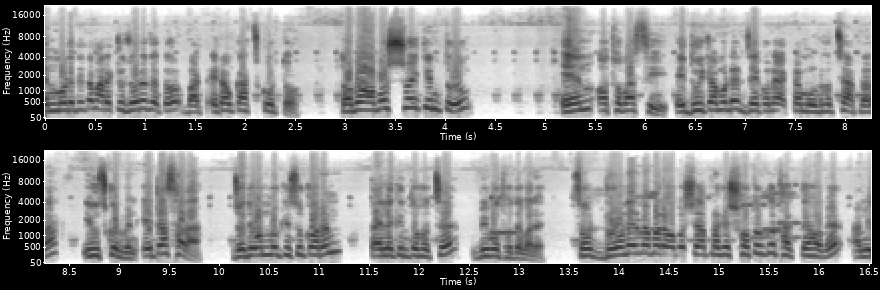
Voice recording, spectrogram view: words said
এন মোডে দিতাম আর একটু জোরে যেত বাট এটাও কাজ করতো। তবে অবশ্যই কিন্তু এন অথবা সি এই দুইটা মোডের যে কোনো একটা মোড হচ্ছে আপনারা ইউজ করবেন। এটা ছাড়া যদি অন্য কিছু করেন তাইলে কিন্তু হচ্ছে বিপদ হতে পারে। সো ড্রোনের ব্যাপারে অবশ্যই আপনাকে সতর্ক থাকতে হবে। আমি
